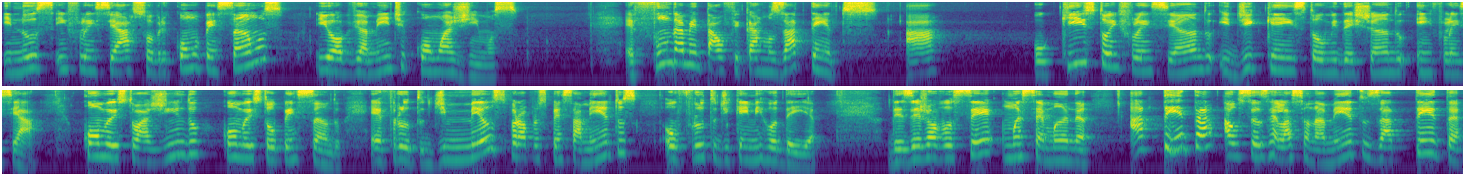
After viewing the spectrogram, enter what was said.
e nos influenciar sobre como pensamos e, obviamente, como agimos. É fundamental ficarmos atentos a o que estou influenciando e de quem estou me deixando influenciar. Como eu estou agindo, como eu estou pensando. É fruto de meus próprios pensamentos ou fruto de quem me rodeia? Desejo a você uma semana atenta aos seus relacionamentos, atenta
